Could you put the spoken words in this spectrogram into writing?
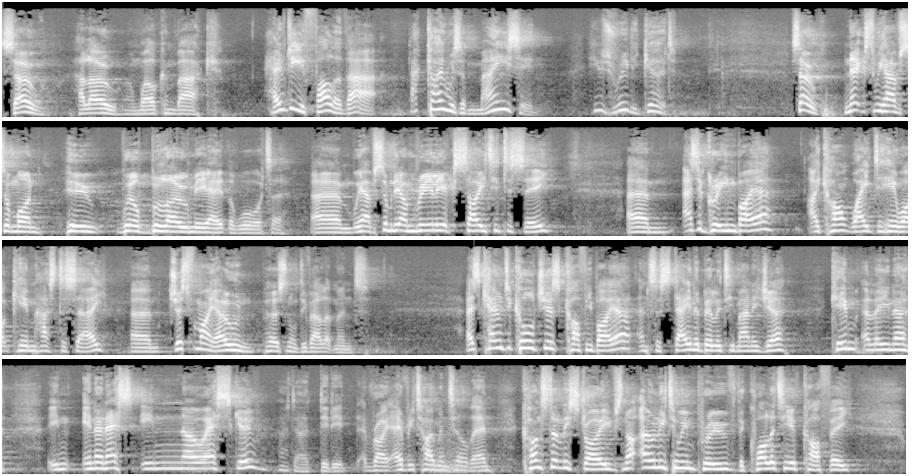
So, hello and welcome back. How do you follow that? That guy was amazing. He was really good. So, next we have someone who will blow me out the water. Um, we have somebody I'm really excited to see. Um, as a green buyer, I can't wait to hear what Kim has to say, um, just for my own personal development. As Counterculture's coffee buyer and sustainability manager, Kim Alina, in, an Ines, Inoescu, I did it right every time until then, constantly strives not only to improve the quality of coffee,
